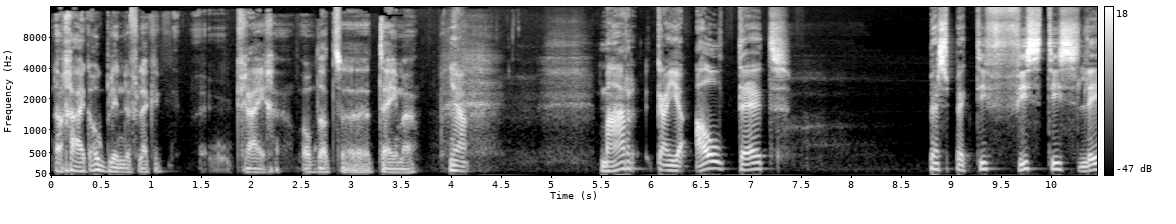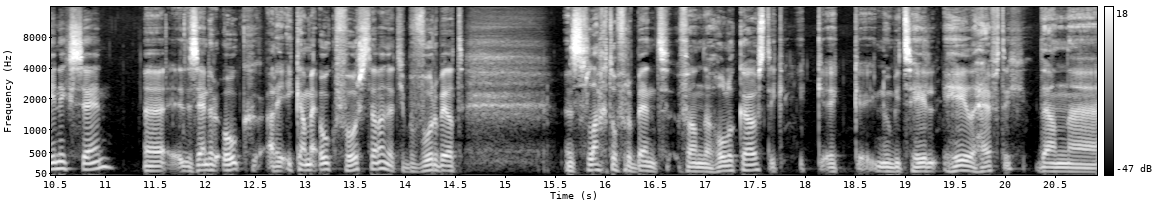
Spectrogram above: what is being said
dan ga ik ook blinde vlekken krijgen op dat uh, thema. Ja. Maar kan je altijd perspectivistisch lenig zijn? Uh, zijn er ook, ik kan me ook voorstellen dat je bijvoorbeeld een slachtoffer bent van de holocaust, ik, ik, ik, noem iets heel, heel heftig, dan uh,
